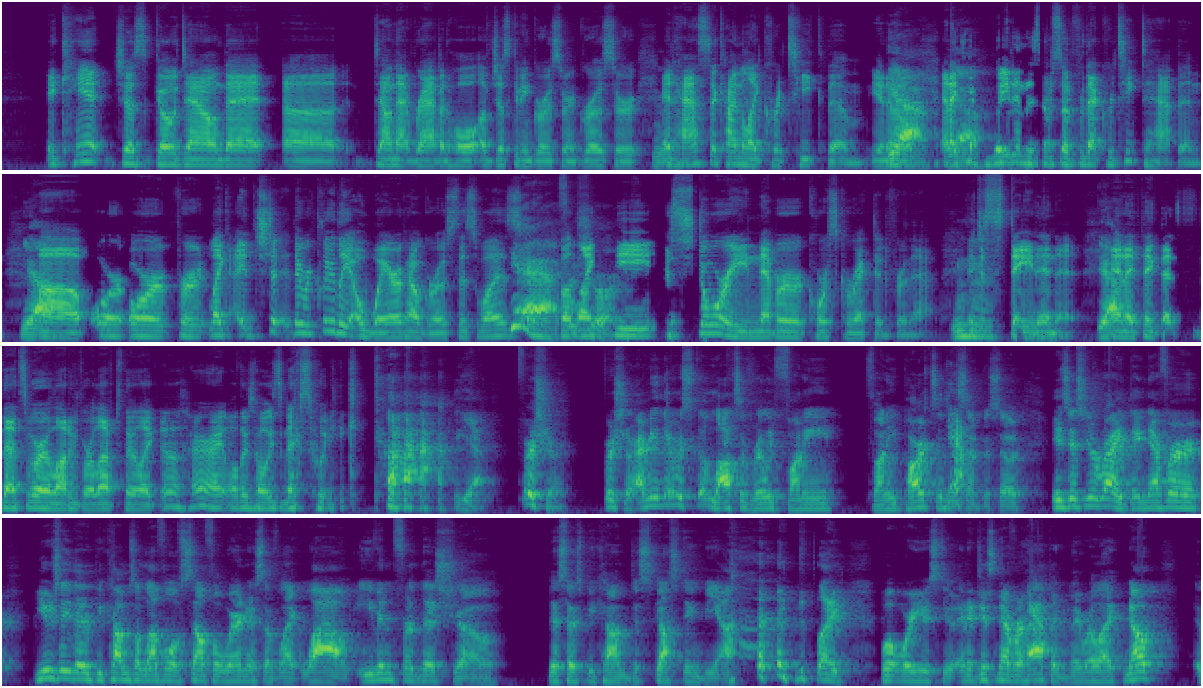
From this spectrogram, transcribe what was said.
it can't just go down that uh down that rabbit hole of just getting grosser and grosser it Mhm. has to kind of like critique them you know yeah, and i yeah, kept waiting this episode for that critique to happen yeah, uh or or for like it should, they were clearly aware of how gross this was yeah, but like sure. the the story never course corrected for that it Mhm. just stayed in it yeah, and I think that's that's where a lot of people are left. They're like, oh, all right, well, there's always next week. yeah, for sure, for sure. I mean, there was still lots of really funny, funny parts in this Yeah. episode. It's just you're right. They never. Usually, there becomes a level of self awareness of like, wow, even for this show, this has become disgusting beyond like what we're used to, and it just never happened. They were like, nope,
